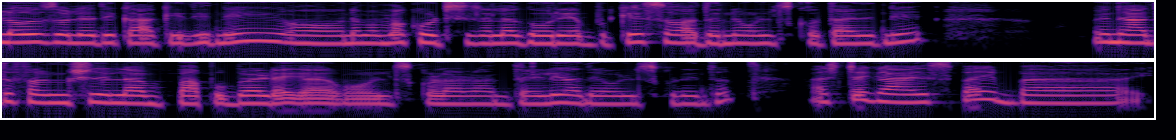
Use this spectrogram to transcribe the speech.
ಬ್ಲೌಸ್ ಹೊಲಿಯೋದಕ್ಕೆ ಹಾಕಿದ್ದೀನಿ. ನಮ್ಮಮ್ಮ ಕೊಡ್ಸಿರಲ್ಲ ಗೌರಿ ಹಬ್ಬಕ್ಕೆ, ಸೊ ಅದನ್ನೇ ಹೊಲ್ಸ್ಕೊತಾ ಇದ್ದೀನಿ. ಇನ್ನು ಯಾವುದೂ ಫಂಕ್ಷನ್ ಇಲ್ಲ, ಪಾಪು ಬರ್ಡೇಗೆ ಹೊಲ್ಸ್ಕೊಳ್ಳೋಣ ಅಂತೇಳಿ ಅದೇ ಹೊಲ್ಸ್ಕೊಂಡಿದ್ದು ಅಷ್ಟೇ ಗಾಯ್ಸ್ ಬೈ ಬಾಯ್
